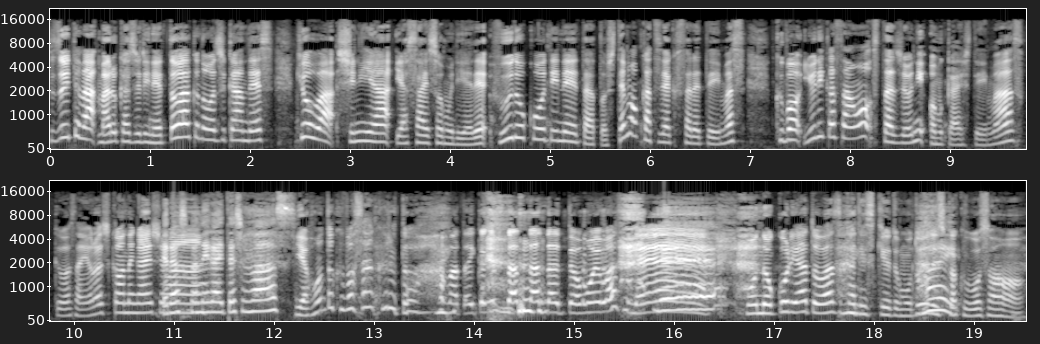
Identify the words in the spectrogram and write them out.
続いては、丸かじりネットワークのお時間です。今日はシニア野菜ソムリエでフードコーディネーターとしても活躍されています。久保ゆりかさんをスタジオにお迎えしています。久保さんよろしくお願いします。よろしくお願いいたします。いや、ほんと久保さん来ると、あ また1ヶ月経ったんだって思いますね。ねもう残りあとわずかですけれども、どうですか、はい久保さん。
